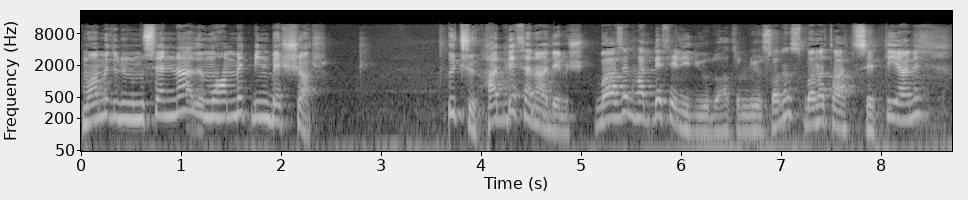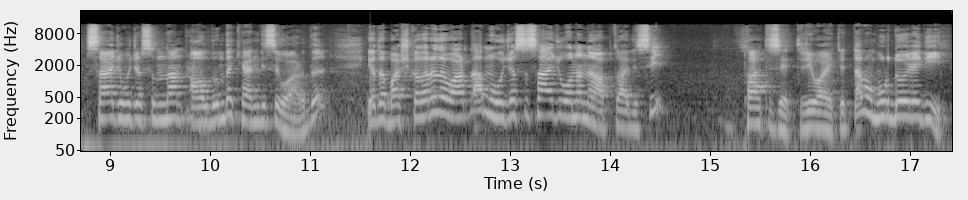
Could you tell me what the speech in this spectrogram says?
Muhammed bin Müsenna ve Muhammed bin Beşşar. Üçü haddesena demiş. Bazen haddeseni diyordu hatırlıyorsanız. Bana tahsis etti. Yani sadece hocasından aldığında kendisi vardı. Ya da başkaları da vardı ama hocası sadece ona ne yaptı hadisi? Tahsis etti, rivayet etti. Ama burada öyle değil.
